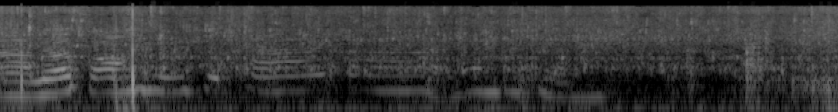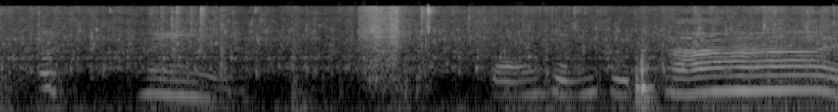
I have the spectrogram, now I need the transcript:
อ่าเหลือสองถุงสุดท้ายค่ะท่านผู้ชมอึ๊บนี่สองถุ งสุดท้าย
